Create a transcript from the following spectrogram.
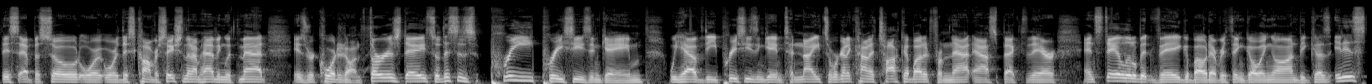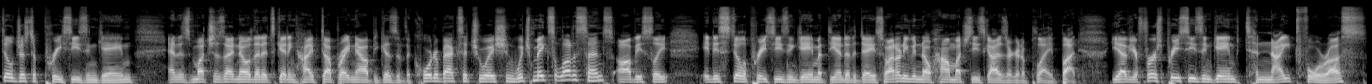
this episode or, or this conversation that I'm having with Matt is recorded on Thursday. So this is pre preseason game. We have the preseason game tonight. So we're going to kind of talk about it from that aspect there and stay a little bit vague about everything going on because it is still just a preseason game. And as much as I know that it's getting hyped up right now because of the quarterback situation, which makes a lot of sense, obviously, it is still a preseason game at the end of the day. So I don't even know how much these guys are going to play. But you have your first preseason game tonight for us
